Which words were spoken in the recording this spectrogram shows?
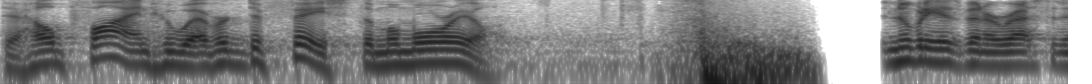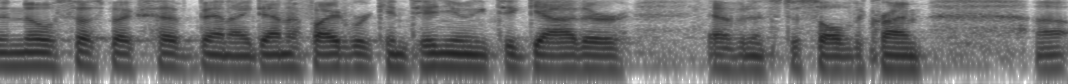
to help find whoever defaced the memorial. Nobody has been arrested and no suspects have been identified. We're continuing to gather evidence to solve the crime. Uh,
